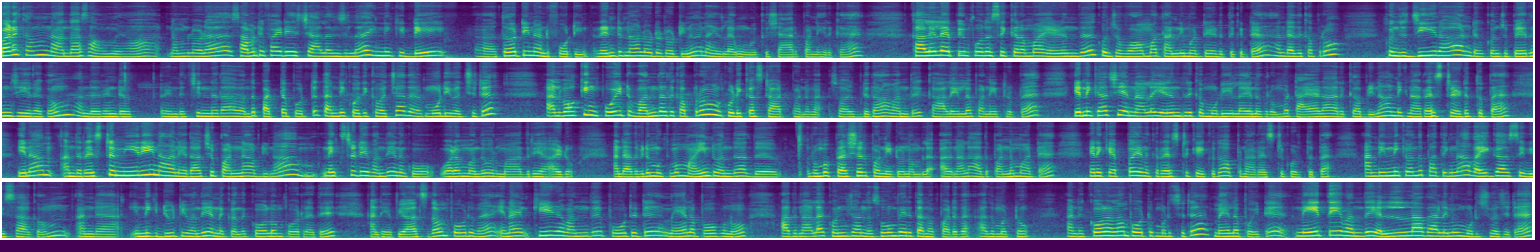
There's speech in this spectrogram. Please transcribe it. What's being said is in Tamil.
வணக்கம் நான் தான் சௌமியா. நம்மளோட 75 ஃபைவ் டேஸ் சேலஞ்சில் இன்றைக்கி டே தேர்ட்டீன் அண்ட் ஃபோர்டீன் ரெண்டு நாளோட ரொட்டீனும் நான் இதில் உங்களுக்கு ஷேர் பண்ணியிருக்கேன். காலையில் எப்பயும் போல் சீக்கிரமாக எழுந்து கொஞ்சம் வார்மாக தண்ணி மட்டும் எடுத்துக்கிட்டேன். அண்ட் அதுக்கப்புறம் கொஞ்சம் ஜீரா அண்டு கொஞ்சம் பெருஞ்சீரகம் அந்த ரெண்டு ரெண்டு சின்னதாக வந்து பட்டை போட்டு தண்ணி கொதிக்க வச்சு அதை மூடி வச்சுட்டு அண்ட் வாக்கிங் போயிட்டு வந்ததுக்கப்புறம் குடிக்க ஸ்டார்ட் பண்ணுவேன். ஸோ இப்படி தான் வந்து காலையில் பண்ணிகிட்ருப்பேன் என்னைக்காச்சும் என்னால் எழுந்திருக்க முடியல எனக்கு ரொம்ப டயர்டாக இருக்குது அப்படின்னா அன்றைக்கி நான் ரெஸ்ட் எடுத்துப்பேன். ஏன்னா அந்த ரெஸ்ட்டை மீறி நான் ஏதாச்சும் பண்ணேன் அப்படின்னா நெக்ஸ்ட் டே வந்து எனக்கு உடம்பு வந்து ஒரு மாதிரி ஆகிடும் அண்ட் அதை விட முக்கியமாக மைண்ட் வந்து அது ரொம்ப ப்ரெஷர் பண்ணிவிடும் நம்மளை. அதனால் அது பண்ண மாட்டேன். எனக்கு எப்போ எனக்கு ரெஸ்ட் கேட்குதோ அப்போ நான் ரெஸ்ட் கொடுத்துப்பேன். அண்ட் இன்றைக்கி வந்து பார்த்திங்கன்னா வைகாசி விசாகம் அண்ட் இன்னைக்கு டியூட்டி வந்து எனக்கு வந்து கோலம் போடுறது. அண்ட் எப்பயாச்சும் தான் போடுவேன். ஏன்னா கீழே வந்து போட்டுட்டு மேலே போகணும். அதனால கொஞ்சம் அந்த சோம்பேறித்தனம் படுவேன். அது மட்டும். அண்டு கோலம்லாம் போட்டு முடிச்சுட்டு மேலே போயிட்டு நேத்தே வந்து எல்லா வேலையுமே முடிச்சு வச்சுட்டேன்.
